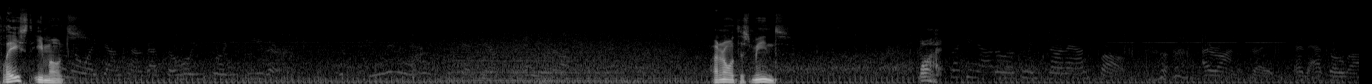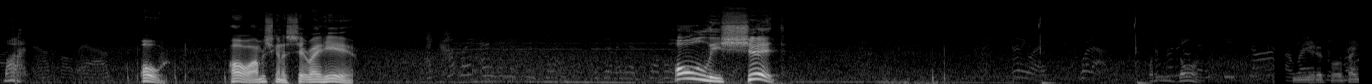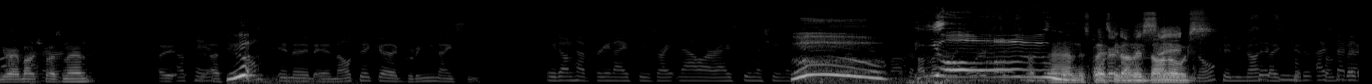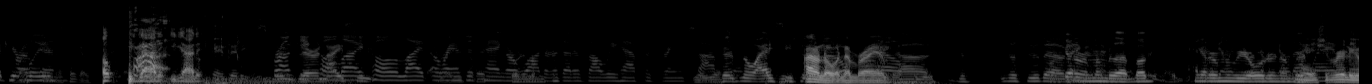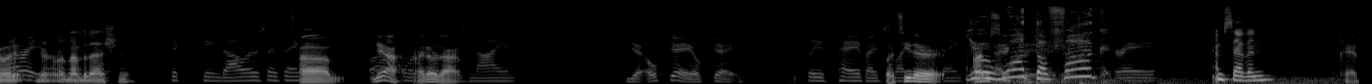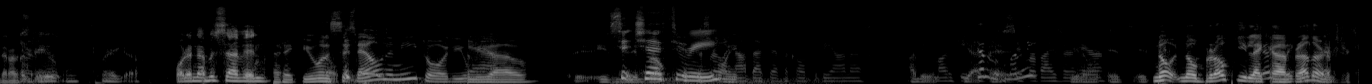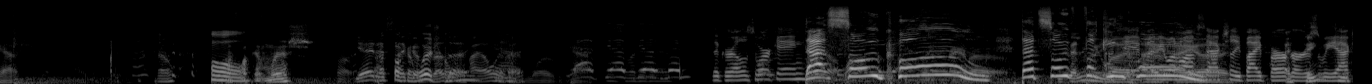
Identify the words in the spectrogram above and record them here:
placed emotes. I don't know what this means. What? What? Oh, oh, I'm just gonna sit right here. Holy shit! What are you doing? Beautiful. Thank you very much, first man. Okay. A Yeah. skunk and, a, and I'll take a green icy. We don't have green ices right now. Our icy machine is. Yo! Oh, damn, this place be like McDonald's. No, can you not like get it I said back it's here, frozen. Oh, you got it. You got it. Okay, then is Sprunky, cola, cola light, orangutan, six, or water. That is all we have for drinks. Yeah, yeah. There's no icy. I don't know what number I am. Uh, just, just do the. You gotta remember that, bud. You gotta remember your order number. Yeah, you should really order. You you know, remember that shit. Sixteen dollars, I think. Um, Well, yeah, order I know that. Nine. Yeah. Okay. Okay. Please pay by. But it's swiping. either- Thank Yo, you. I'm what the fuck? Great. I'm seven. Okay, then I'm Thank six. you. There you go. Order number seven. Alright. Do you want Oh. to sit down and eat, or do you? want me, Yeah. Uh, Sit it chair broken three. It's really not that difficult, to be honest. I mean, Monkey yeah, yeah, it- supervisor you know, here. it's it, No, no, brokey like a brother. Extra cash. I know. It's, I Oh. fucking wish. Yeah, I that's like fucking a wish, brother. I always Yeah. had more cash. Is what it is. The grill's working. That's so cool. That's so fucking cool. if anyone wants to Uh, actually buy burgers, we actually.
